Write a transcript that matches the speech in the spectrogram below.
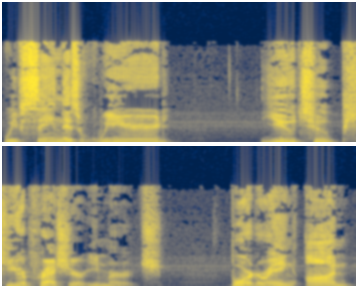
we've seen this weird YouTube peer pressure emerge, bordering on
